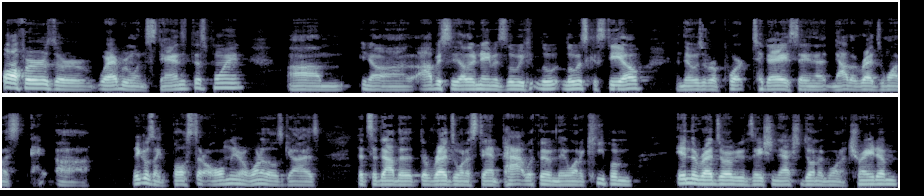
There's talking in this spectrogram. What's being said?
offers or where everyone stands at this point. Um, you know, uh, obviously, the other name is Louis Louis Castillo, and there was a report today saying that now the Reds want to. Uh, I think it was like Buster Olney or one of those guys that said now that the Reds want to stand pat with him. They want to keep him in the Reds organization. They actually don't even want to trade him.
